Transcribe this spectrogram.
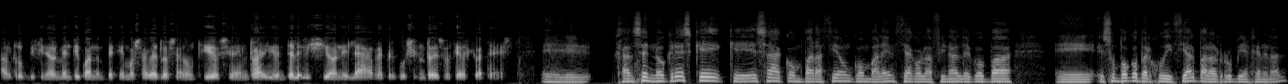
al, rugby finalmente cuando empecemos a ver los anuncios en radio, en televisión y la repercusión en redes sociales que va a tener. Eh, Hansen, ¿no crees que esa comparación con Valencia, con la final de Copa, eh, ¿es un poco perjudicial para el rugby en general?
